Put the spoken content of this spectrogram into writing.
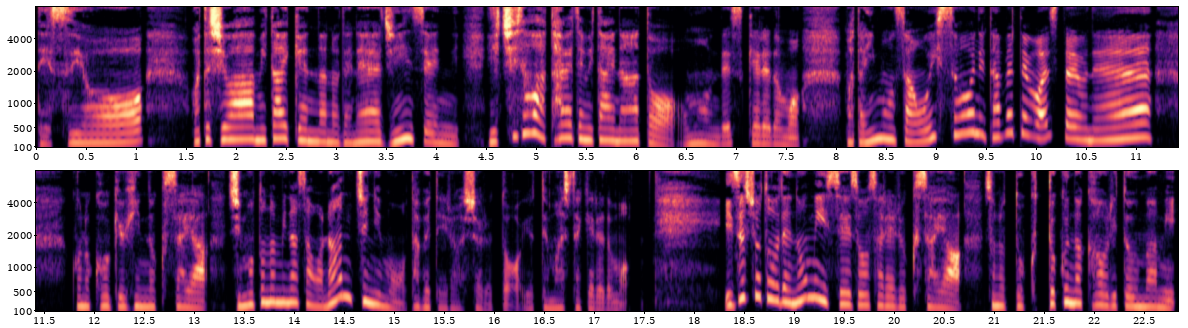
ですよ。私は未体験なのでね人生に一度は食べてみたいなと思うんですけれどもまたイモンさん美味しそうに食べてましたよねこの高級品の草屋地元の皆さんはランチにも食べていらっしゃると言ってましたけれども。伊豆諸島でのみ製造される草やその独特な香りとうまみ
